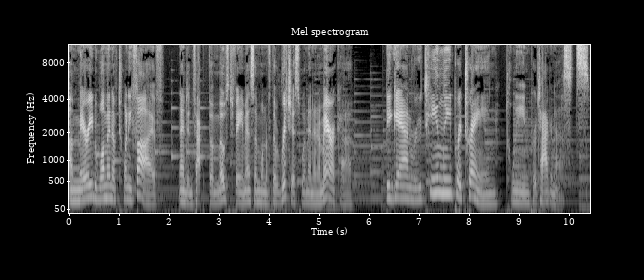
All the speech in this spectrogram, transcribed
a married woman of 25, and in fact the most famous and one of the richest women in America, began routinely portraying tween protagonists.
